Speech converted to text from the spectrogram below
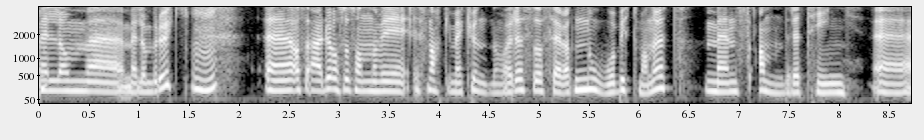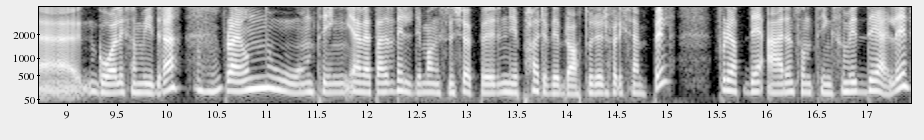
mellom, eh, mellom bruk. Eh, og så er det jo også sånn når vi snakker med kundene våre, så ser vi at noe bytter man ut, mens andre ting eh, går liksom videre. Mhm. For det er jo noen ting Jeg vet det er veldig mange som kjøper nye parvibratorer, for eksempel. Fordi at det er en sånn ting som vi deler.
